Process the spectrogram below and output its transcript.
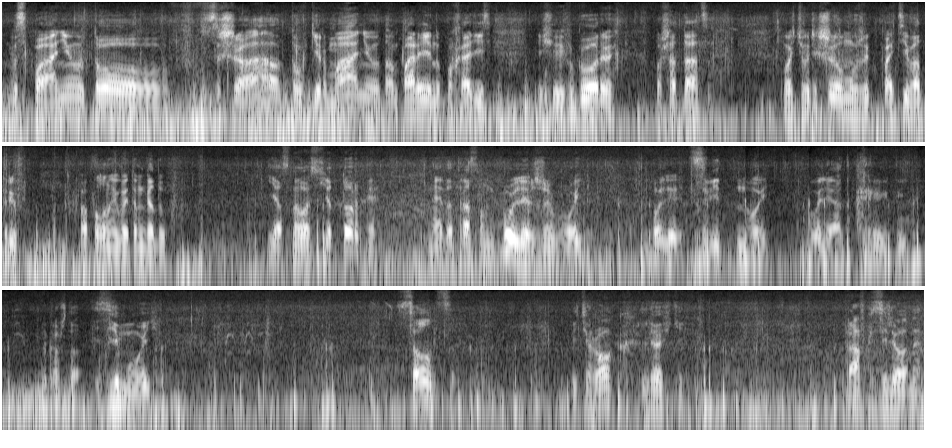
в Испанию, то в США, то в Германию, там по Рейну походить, еще и в горы пошататься. В общем, решил мужик пойти в отрыв по полной в этом году. Я снова с Йоторпе. На этот раз он более живой, более цветной, более открытый. Не то что зимой. Солнце, ветерок легкий, травка зеленая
